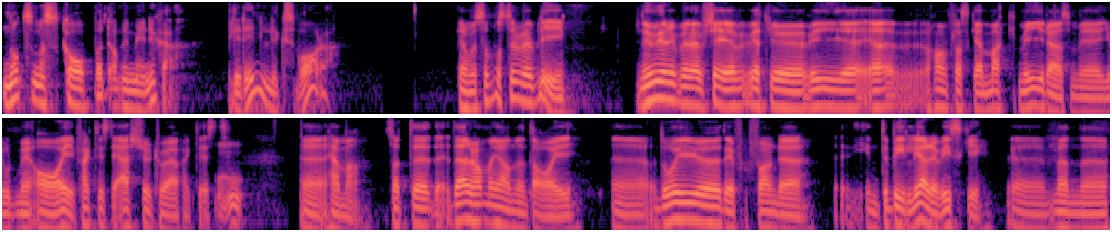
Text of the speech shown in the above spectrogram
något som är skapat av en människa blir det en lyxvara? Ja, men så måste det väl bli. Nu är det väl i och för sig, jag vet ju, vi jag har en flaska Mackmyra som är gjord med AI, faktiskt i Azure tror jag faktiskt, mm. eh, hemma. Så att eh, där har man ju använt AI. Eh, då är ju det fortfarande inte billigare whisky, eh, men eh,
